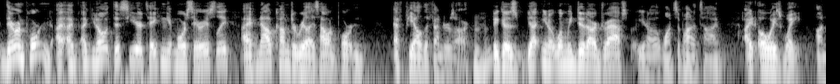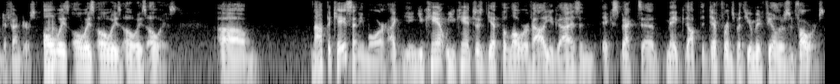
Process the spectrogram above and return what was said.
they're important. I, I, you know, this year taking it more seriously, I have now come to realize how important FPL defenders are. Mhm. Because you know, when we did our drafts, you know, once upon a time, I'd always wait on defenders. Always, always, always, always, always. Um, not the case anymore. I, you can't, you can't just get the lower value guys and expect to make up the difference with your midfielders and forwards,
